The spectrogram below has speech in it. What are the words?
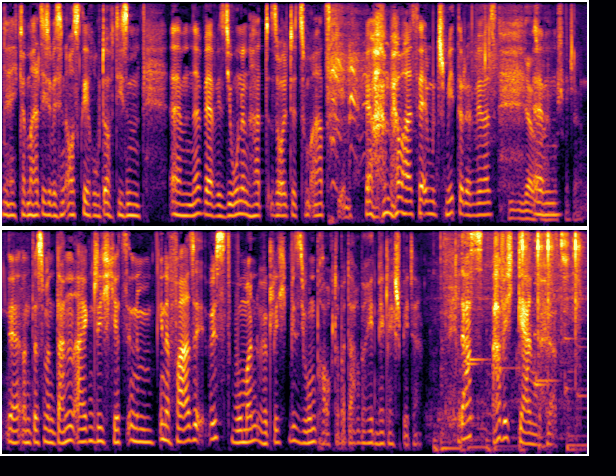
Ja, ich glaube, man hat sich so ein bisschen ausgeruht auf diesem, ähm, ne, wer Visionen hat, sollte zum Arzt gehen. Ja, wer war es? Helmut Schmidt oder wer was? Ja, das war ähm, Helmut Schmidt, ja. ja. Und dass man dann eigentlich jetzt in, einem, in einer Phase ist, wo man wirklich Vision braucht. Aber darüber reden wir gleich später. Das habe ich gern gehört.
